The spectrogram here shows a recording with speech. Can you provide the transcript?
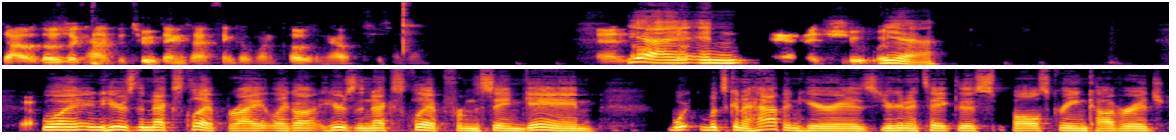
that those are kind of the two things I think of when closing out to someone. And yeah, and, they shoot with. Yeah. yeah. Well, and here's the next clip, right? Like, uh, here's the next clip from the same game. What, what's going to happen here is you're going to take this ball screen coverage.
